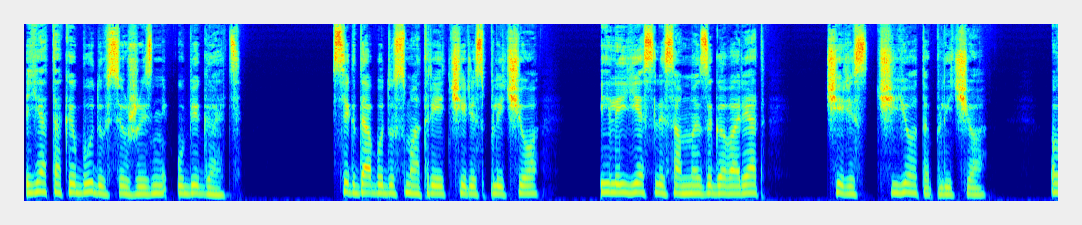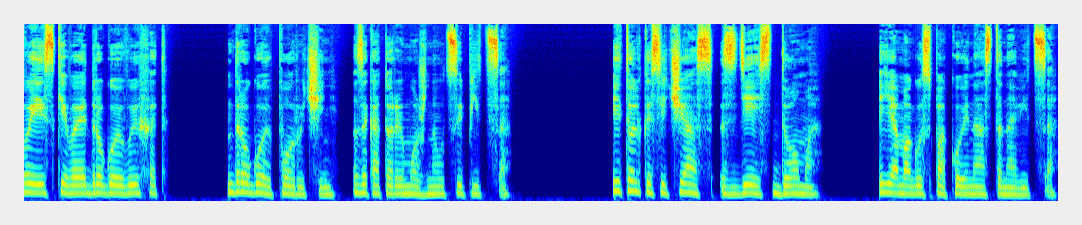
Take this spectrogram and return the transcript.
Я так и буду всю жизнь убегать. Всегда буду смотреть через плечо или, если со мной заговорят, через чьё-то плечо, выискивая другой выход, другой поручень, за который можно уцепиться. И только сейчас, здесь, дома, я могу спокойно остановиться.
